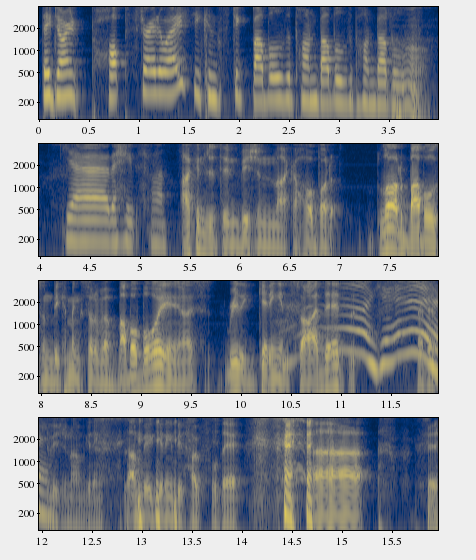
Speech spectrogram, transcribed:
They don't pop straight away, so you can stick bubbles upon bubbles upon bubbles. Oh. Yeah, they're heaps of fun. I can just envision like a whole lot of, lot of bubbles and becoming sort of a bubble boy. You know, really getting inside there. Oh, Maybe that's the vision I'm getting. I'm getting a bit hopeful there. Uh,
